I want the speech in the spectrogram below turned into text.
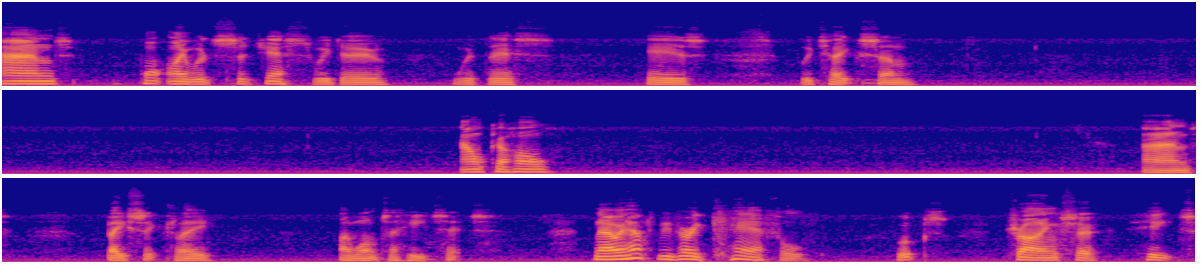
and what I would suggest we do with this is we take some alcohol and basically I want to heat it. Now we have to be very careful whoops trying to heat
